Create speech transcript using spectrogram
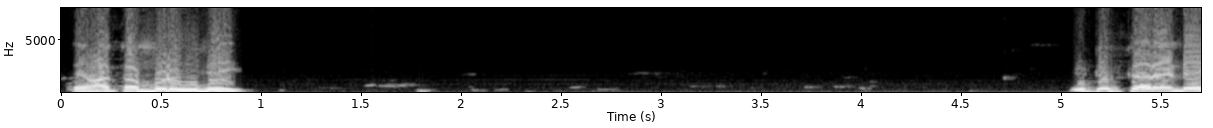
మా తమ్ముడు విజయ్. యూట్యూబ్ స్టార్ అండి.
